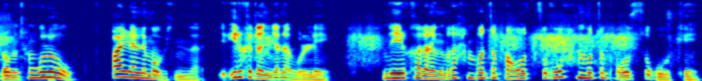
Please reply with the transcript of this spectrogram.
여러분 참고로 빨리 하려면 없습니다 이렇게 다니잖아요 원래. 근데 이렇게 하다는 것보다 한 번 점프하고 쏘고 한 번 점프하고 쏘고 이렇게.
